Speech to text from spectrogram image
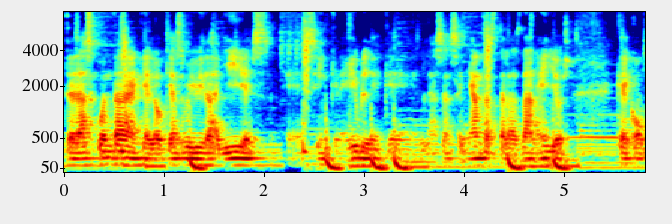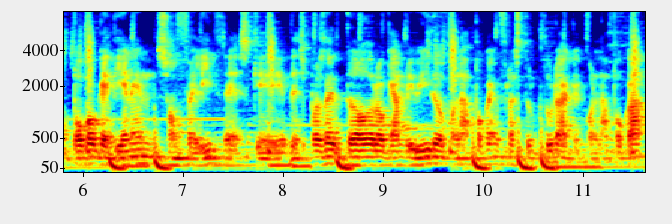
te das cuenta de que lo que has vivido allí es, es increíble, que las enseñanzas te las dan ellos, que con poco que tienen son felices, que después de todo lo que han vivido, con la poca infraestructura, que con la poca...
